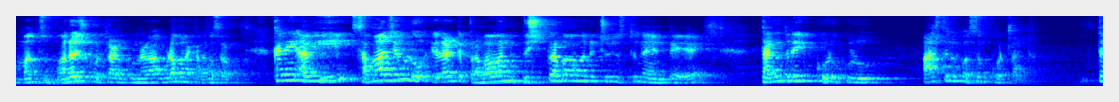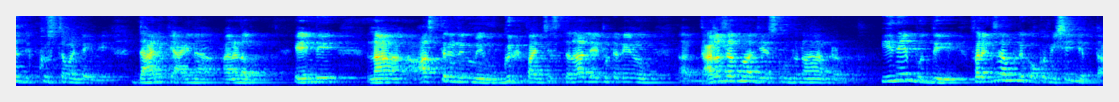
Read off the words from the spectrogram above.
మనసు మనోజ్ కొట్లాడుకున్నాడా కూడా మనకు అనవసరం కానీ అవి సమాజంలో ఎలాంటి ప్రభావాన్ని దుష్ప్రభావాన్ని చూపిస్తున్నాయంటే తండ్రి కొడుకులు ఆస్తుల కోసం కొట్లాడటం. ఎంత నికృష్టం అంటే ఇది. దానికి ఆయన అనడం. ఏంటి నా ఆస్తిని నేను మీ ముగ్గురికి పంచిస్తున్నా లేకుంటే నేను ఆ, దాన ధర్మాలు చేసుకుంటున్నా అంటాడు. ఇదే బుద్ధి. ఫర్ ఎగ్జాంపుల్ నీకు ఒక విషయం చెప్తా.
